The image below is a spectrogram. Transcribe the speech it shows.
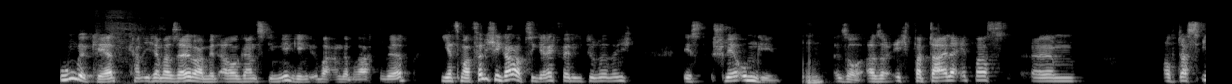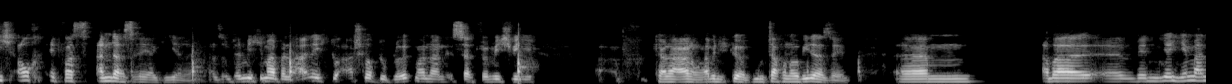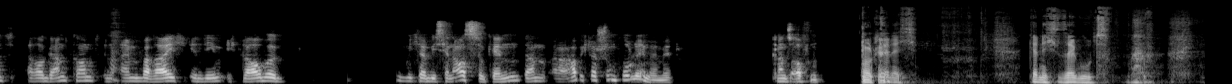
Umgekehrt kann ich aber selber mit Arroganz, die mir gegenüber angebracht wird, jetzt mal völlig egal, ob sie gerechtfertigt oder nicht, ist schwer umgehen. Mhm. So, also ich verteile etwas, ähm, auf das ich auch etwas anders reagiere. Also wenn mich jemand beleidigt, du Arschloch, du Blödmann, dann ist das für mich wie, keine Ahnung, habe ich nicht gehört, guten Tag und auf Wiedersehen. Ähm, aber äh, wenn mir jemand arrogant kommt in einem Bereich, in dem ich glaube, mich ein bisschen auszukennen, dann äh, habe ich da schon Probleme mit. Ganz offen. Okay. Kenne ich. Kenne ich sehr gut.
